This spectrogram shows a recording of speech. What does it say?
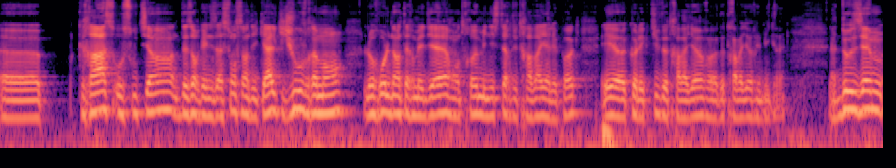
euh, grâce au soutien des organisations syndicales qui jouent vraiment le rôle d'intermédiaire entre ministère du Travail à l'époque et euh, collectif de travailleurs, de travailleurs immigrés. La deuxième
